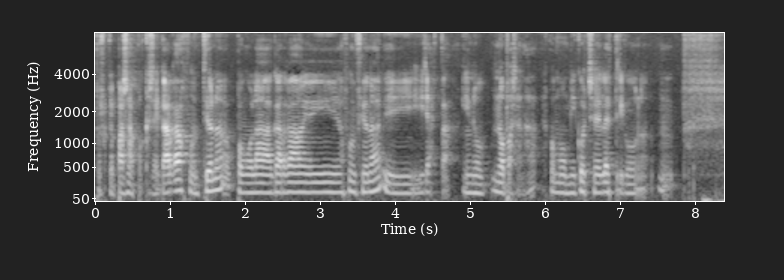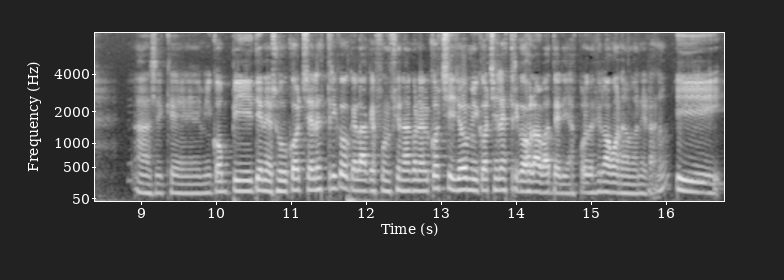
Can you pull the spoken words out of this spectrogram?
pues qué pasa, pues que se carga, funciona, pongo la carga a funcionar y, ya está. Y no, no pasa nada. Es como mi coche eléctrico. Así que mi compi tiene su coche eléctrico, que es la que funciona con el coche, y yo mi coche eléctrico con las baterías, por decirlo de alguna manera, ¿no? Y,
